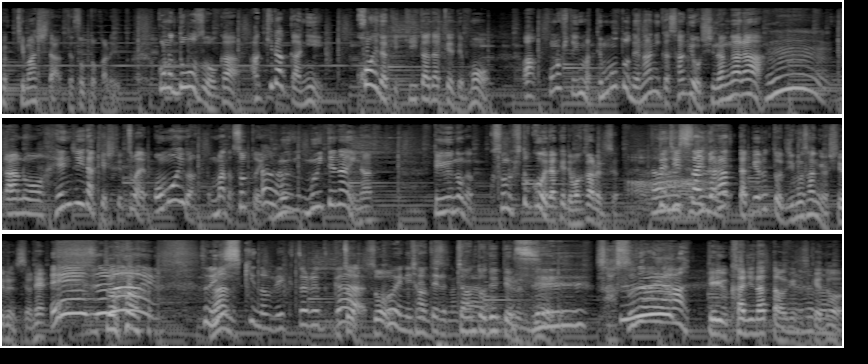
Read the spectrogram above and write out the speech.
う来ました」って外から言うと。この「どうぞ」が明らかに声だけ聞いただけでもあこの人今手元で何か作業しながらうん。あの返事だけしてつまり思いはまだ外へ向,、いてないな。っていうのがその一声だけで分かるんですよ。で実際ガラッと開けると事務作業してるんですよね。えー、すそう。その意識のベクトルが声に出てるのが。ちゃんと出てるんすでさすがやっていう感じだったわけですけど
